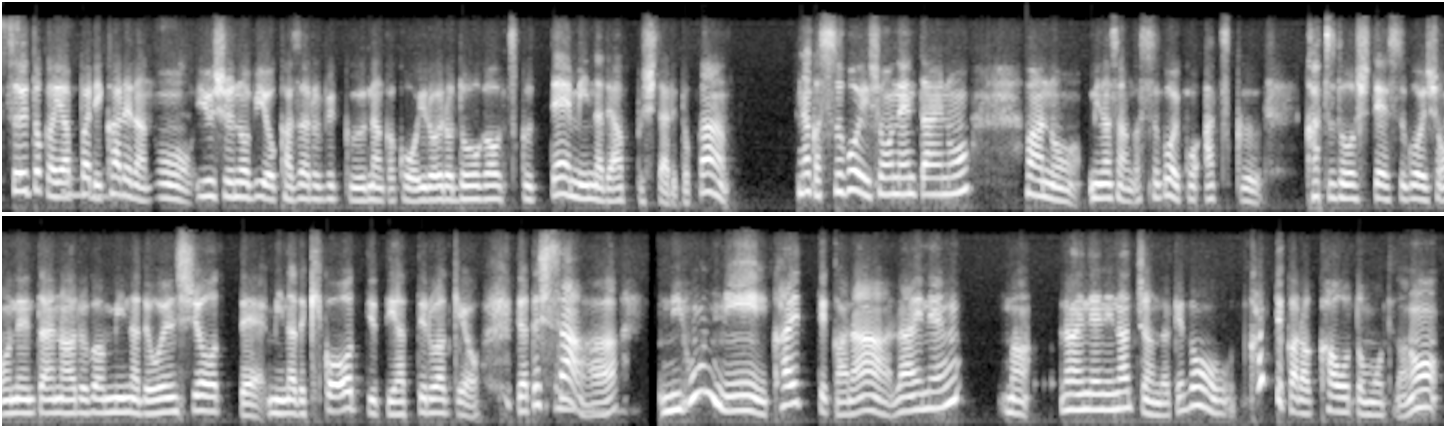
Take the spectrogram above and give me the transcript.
それとかやっぱり彼らの優秀の美を飾るべく、なんかこういろいろ動画を作ってみんなでアップしたりとか、なんかすごい少年隊のファンの皆さんがすごいこう熱く活動して、すごい少年隊のアルバムみんなで応援しようって、みんなで聴こうって言ってやってるわけよ。で、私さ、日本に帰ってから来年、まあ来年になっちゃうんだけど、帰ってから買おうと思ってたの。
